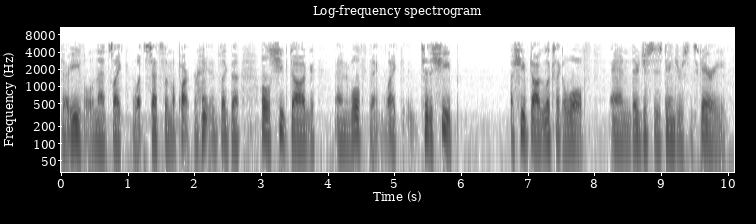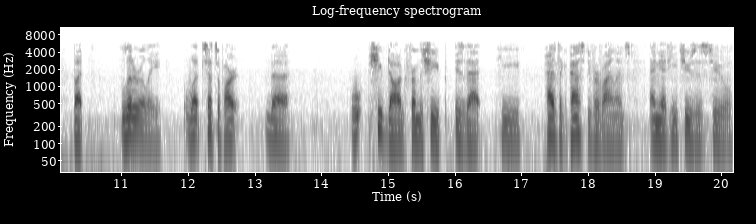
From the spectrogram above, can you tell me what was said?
they're evil, and that's like what sets them apart, right? It's like the whole sheepdog and wolf thing. Like to the sheep, a sheepdog looks like a wolf, and they're just as dangerous and scary. But literally, what sets apart the sheepdog from the sheep is that he has the capacity for violence, and yet he chooses to, you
